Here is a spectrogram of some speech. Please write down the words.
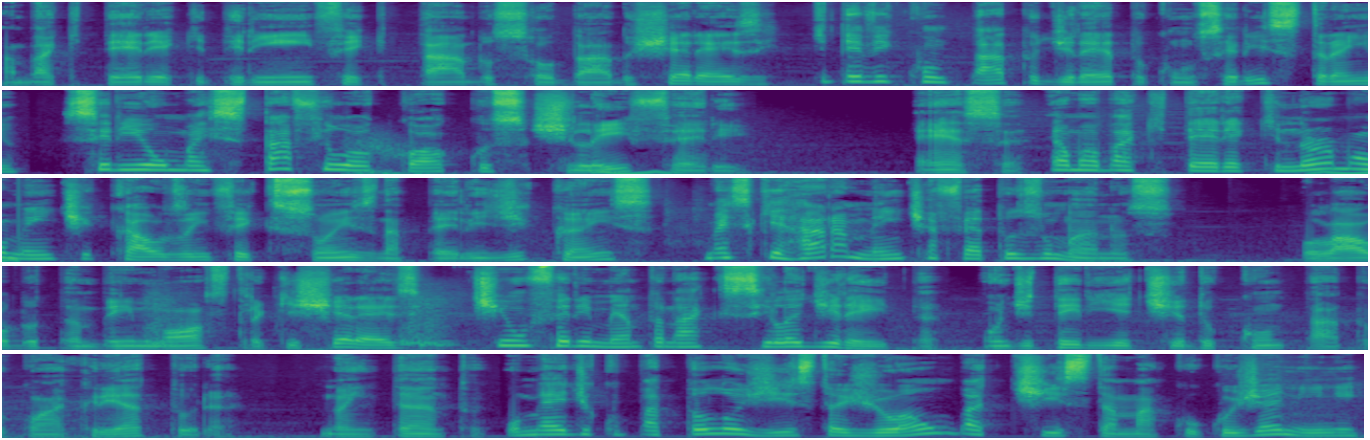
A bactéria que teria infectado o soldado Xerezi, que teve contato direto com o ser estranho, seria uma Staphylococcus schleiferi. Essa é uma bactéria que normalmente causa infecções na pele de cães, mas que raramente afeta os humanos. O laudo também mostra que Xerezi tinha um ferimento na axila direita, onde teria tido contato com a criatura. No entanto, o médico patologista João Batista Macuco Janini,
